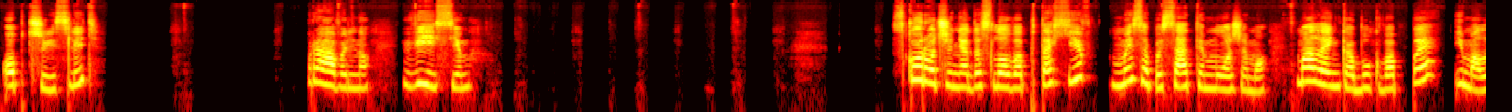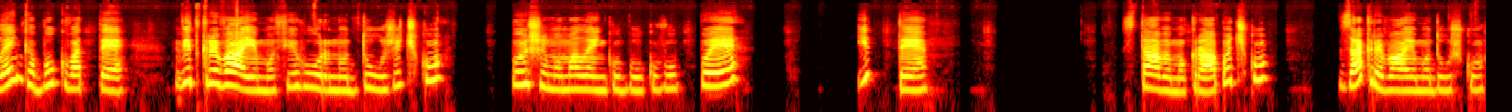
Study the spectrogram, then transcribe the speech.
Обчисліть. Правильно, 8. Скорочення до слова птахів ми записати можемо. Маленька буква П і маленька буква Т. Відкриваємо фігурну дужечку, пишемо маленьку букву П і Т. Ставимо крапочку, закриваємо дужку.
